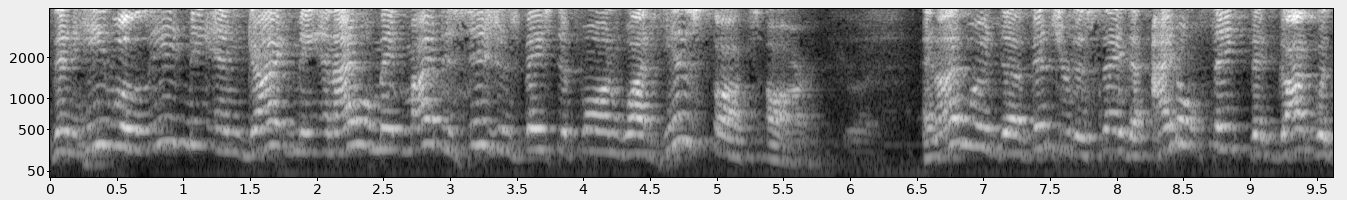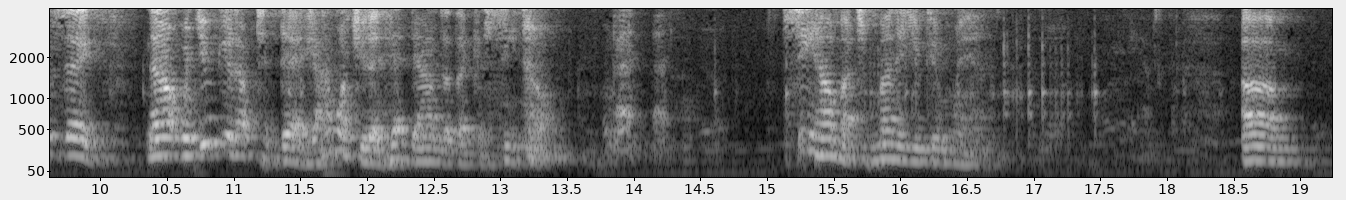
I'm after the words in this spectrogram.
then He will lead me and guide me and I will make my decisions based upon what His thoughts are. And I would uh, venture to say that I don't think that God would say, now, when you get up today, I want you to head down to the casino. See how much money you can win. Um,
